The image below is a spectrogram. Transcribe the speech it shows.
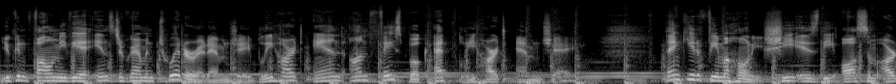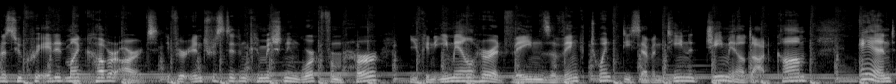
You can follow me via Instagram and Twitter at mjblehart and on Facebook at blehartmj. Thank you to Fima Honey. She is the awesome artist who created my cover art. If you're interested in commissioning work from her, you can email her at veinsofink2017 at gmail.com, and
